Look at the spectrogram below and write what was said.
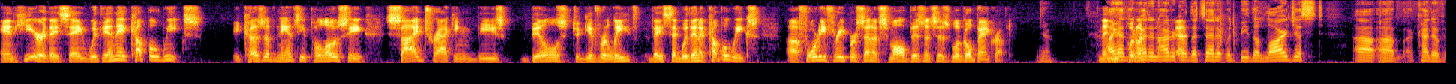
And here they say within a couple weeks, because of Nancy Pelosi sidetracking these bills to give relief, they said within a couple weeks, uh, 43% of small businesses will go bankrupt. Yeah. I had read an article that. that. said it would be the largest uh, um, kind of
